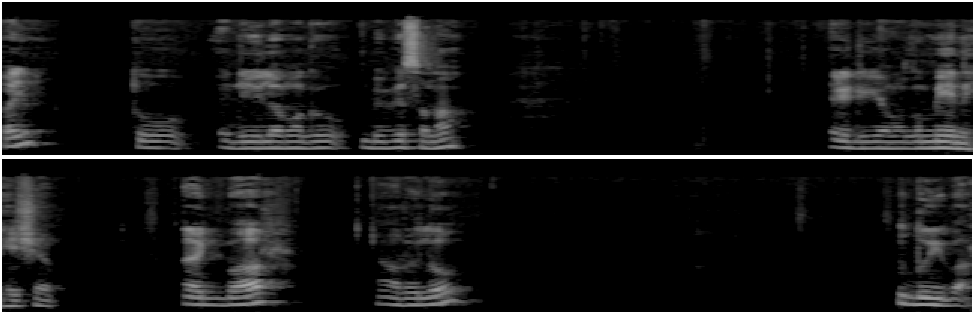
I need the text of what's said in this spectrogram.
পাই। তো এটি আমাকে বিবেচনা। এটি আমাকে মেন হিসাব। একবার আর হইল দুইবার।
